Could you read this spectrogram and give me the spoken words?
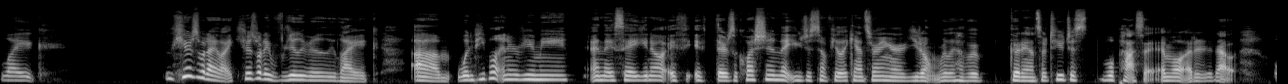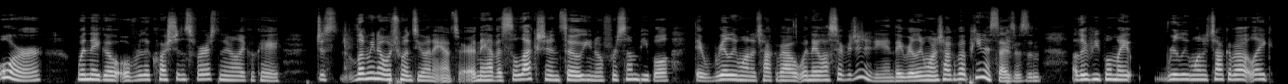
like here's what I like. Here's what I really, really like. Um, when people interview me and they say, you know, if, if there's a question that you just don't feel like answering or you don't really have a good answer to, just we'll pass it and we'll edit it out. Or when they go over the questions first and they're like, okay, just let me know which ones you want to answer. And they have a selection. So, you know, for some people, they really want to talk about when they lost their virginity and they really want to talk about penis sizes. And other people might really want to talk about like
